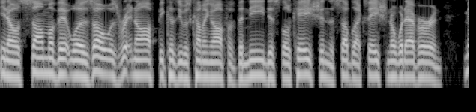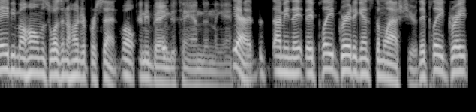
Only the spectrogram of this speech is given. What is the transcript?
you know, some of it was, oh, it was written off because he was coming off of the knee dislocation, the subluxation or whatever. And maybe Mahomes wasn't 100%. Well, and he banged his hand in the game. Yeah. I mean, they, they played great against them last year. They played great.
